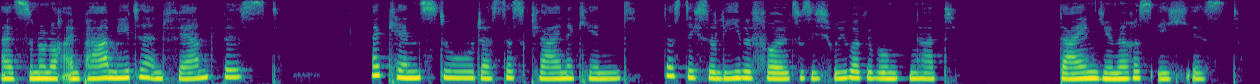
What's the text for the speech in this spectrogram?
Als du nur noch ein paar Meter entfernt bist, erkennst du, dass das kleine Kind, das dich so liebevoll zu sich rübergewunken hat, dein jüngeres Ich ist.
